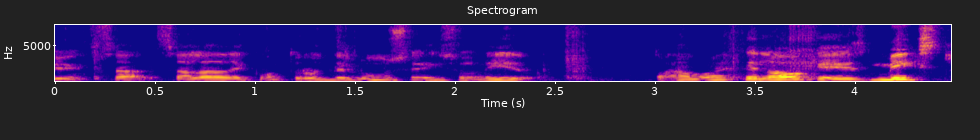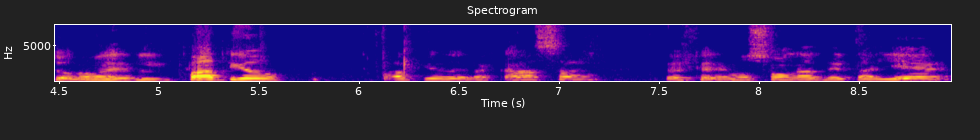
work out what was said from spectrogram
Bien, sala de control de luces y sonido. Bajamos a este lado que es mixto, ¿no? Es el patio, patio de la casa. Entonces tenemos zonas de taller.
